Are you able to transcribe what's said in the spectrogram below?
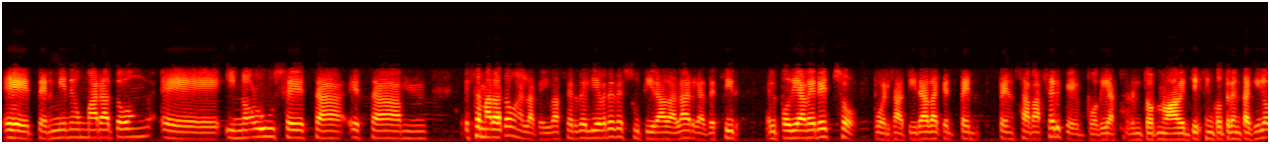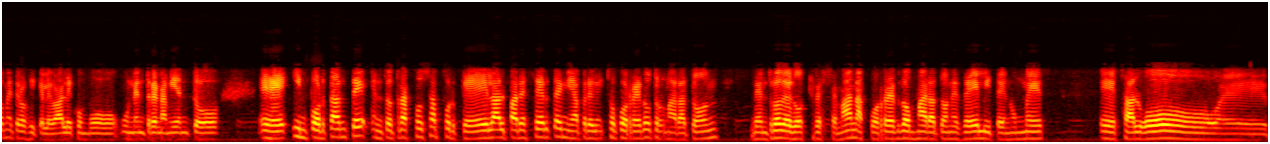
eh, termine un maratón eh, y no use esa, esa, ese maratón en la que iba a hacer de liebre de su tirada larga. Es decir, él podía haber hecho pues la tirada que pe pensaba hacer, que podía estar en torno a 25-30 kilómetros y que le vale como un entrenamiento eh, importante, entre otras cosas porque él al parecer tenía previsto correr otro maratón dentro de dos tres semanas. Correr dos maratones de élite en un mes es algo eh,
